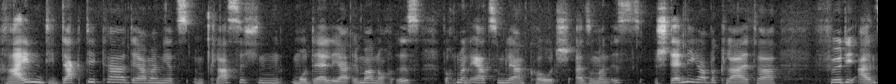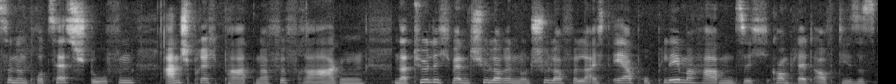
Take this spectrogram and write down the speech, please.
reinen Didaktiker, der man jetzt im klassischen Modell ja immer noch ist, wird man eher zum Lerncoach. Also man ist ständiger Begleiter für die einzelnen Prozessstufen Ansprechpartner für Fragen. Natürlich, wenn Schülerinnen und Schüler vielleicht eher Probleme haben, sich komplett auf dieses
